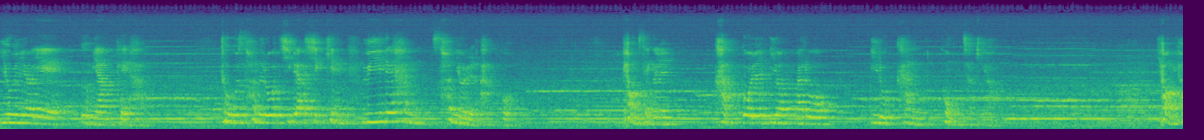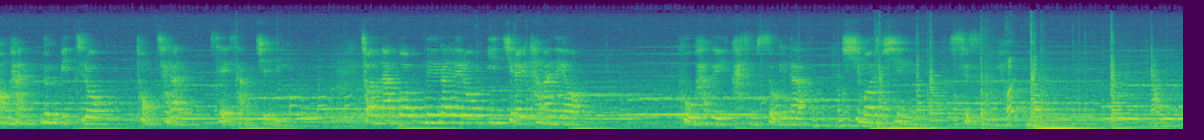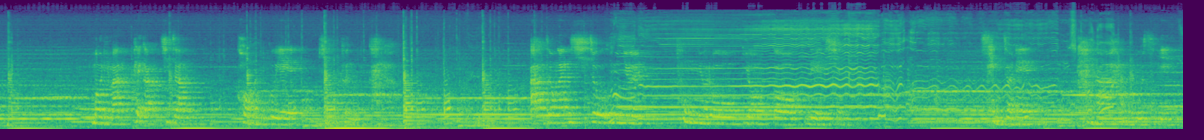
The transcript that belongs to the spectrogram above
율려의 음양대합 두 선으로 집약시킨 위대한 선율 악보 평생을 각골 연마로 이룩한 공적이여. 형형한 눈빛으로 통찰한 세상 진리. 전납법 네 갈래로 이치를 당하네요 후학의 가슴 속에다 심어주신 스승이여 머리맡 백악지장 검은고의 깊은 가라. 아정한 시조 음률 풍류로 엮어 내신 생전에 하나한 모습이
